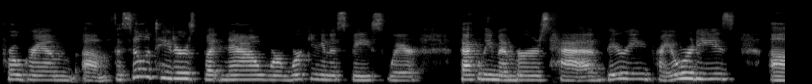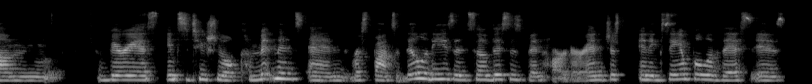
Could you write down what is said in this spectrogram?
program um, facilitators, but now we're working in a space where faculty members have varying priorities, um, various institutional commitments and responsibilities. And so this has been harder. And just an example of this is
